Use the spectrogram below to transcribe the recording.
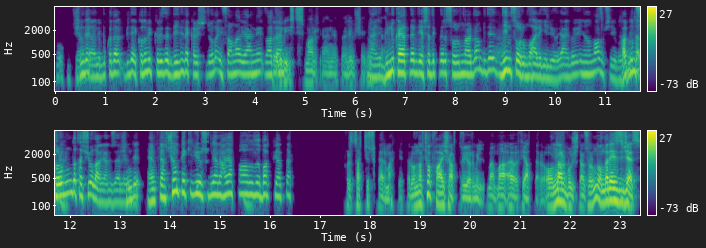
korkunç. ya. Şimdi- yani bu kadar bir de ekonomik krize dini de karıştırıyorlar. İnsanlar yani zaten Böyle bir istismar yani böyle bir şey yok. yani yani. günlük hayatlarında yaşadıkları sorunlardan bir de din sorumlu hale geliyor. Yani böyle inanılmaz bir şey bu. Tabii, Bunun tabii. sorumluluğunu da taşıyorlar yani üzerlerinde. Şimdi enflasyon peki diyorsun yani hayat pahalılığı bak fiyatlar. Fırsatçı süpermarketler. Onlar çok fahiş arttırıyor e, fiyatları. Onlar bu işten sorumlu. Onları ezeceğiz.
